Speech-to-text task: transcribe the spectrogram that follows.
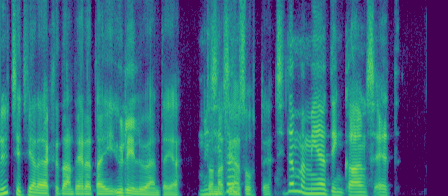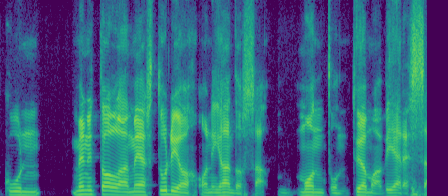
nyt sitten vielä jaksetaan tehdä jotain ylilyöntejä niin ton sitä, asian suhteen? Sitä mä mietin kanssa, että kun me nyt ollaan, meidän studio on ihan tuossa Montun työmaan vieressä,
